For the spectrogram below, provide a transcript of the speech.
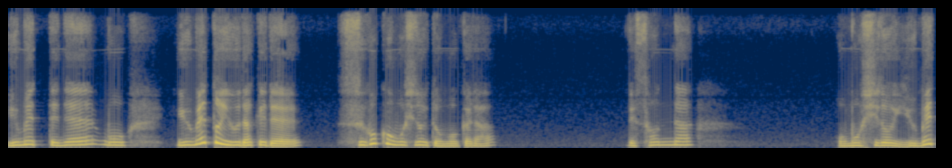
夢ってね、もう夢というだけですごく面白いと思うから。で、そんな面白い夢っ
